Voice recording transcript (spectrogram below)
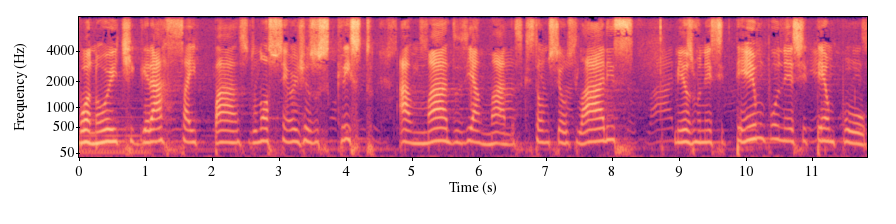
Boa noite, graça e paz do nosso Senhor Jesus Cristo, amados e amadas que estão nos seus lares, mesmo nesse tempo, nesse tempo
